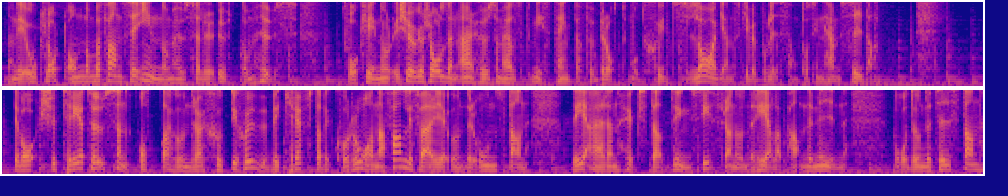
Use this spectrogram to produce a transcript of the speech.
Men det är oklart om de befann sig inomhus eller utomhus. Två kvinnor i 20-årsåldern är hur som helst misstänkta för brott mot skyddslagen, skriver polisen på sin hemsida. Det var 23 877 bekräftade coronafall i Sverige under onsdagen. Det är den högsta dygnssiffran under hela pandemin. Både under tisdagen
